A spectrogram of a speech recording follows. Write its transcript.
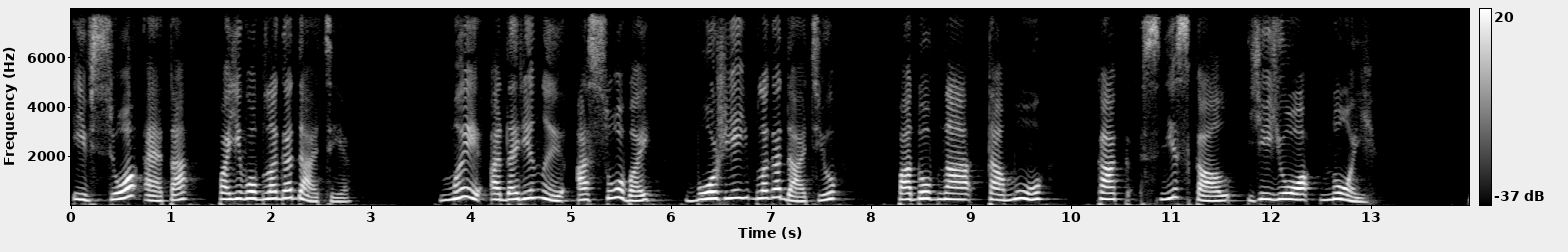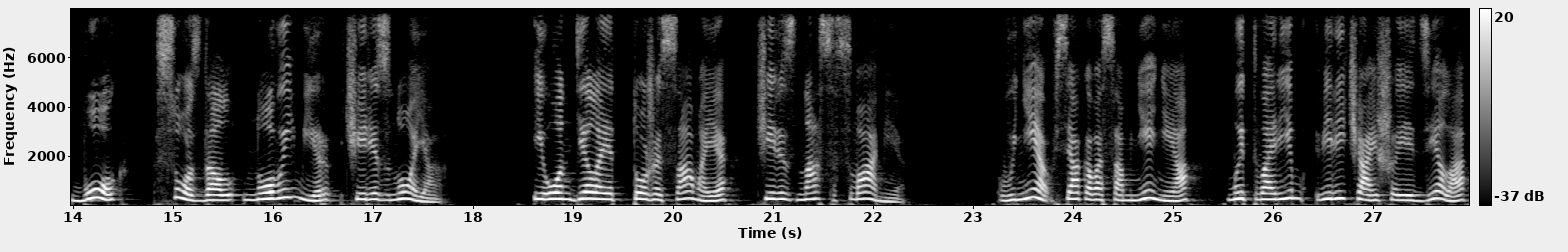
и все это по Его благодати. Мы одарены особой Божьей благодатью – подобно тому, как снискал ее Ной. Бог создал новый мир через Ноя, и Он делает то же самое через нас с вами. Вне всякого сомнения мы творим величайшее дело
